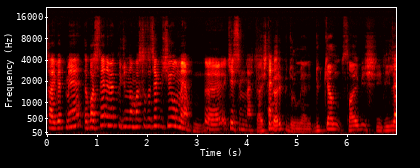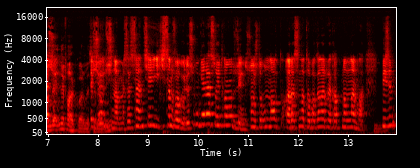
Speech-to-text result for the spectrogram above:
kaybetmeye e, başlayan emek gücünden başka satacak bir şey olmayan Hı. e, kesimler. Ya işte Hani- garip bir durum yani. Dükkan sahibi işiyle Ya ne, şöyle- ne fark var E mesela? şöyle bunun? düşün abi mesela sen şey iki sınıfa bölüyorsun. Bu genel soyutlama düzeyinde. Sonuçta bunun alt, arasında tabakalar ve katmanlar var. Bizim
